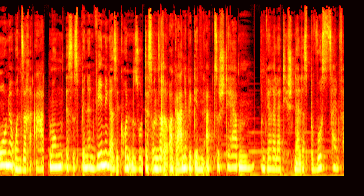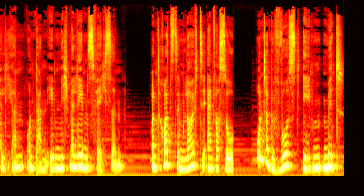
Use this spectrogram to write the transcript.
Ohne unsere Atmung ist es binnen weniger Sekunden so, dass unsere Organe beginnen abzusterben und wir relativ schnell das Bewusstsein verlieren und dann eben nicht mehr lebensfähig sind. Und trotzdem läuft sie einfach so unterbewusst eben mit.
